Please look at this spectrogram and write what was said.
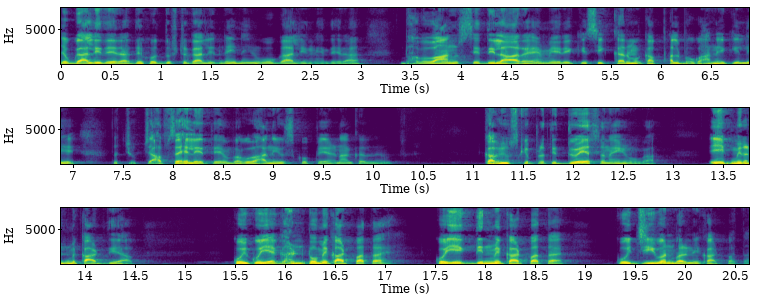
जब गाली दे रहा है, देखो दुष्ट गाली, नहीं नहीं, वो गाली नहीं दे रहा। भगवान उससे दिला रहे हैं मेरे किसी कर्म का फल भुगाने के लिए। तो चुपचाप सह लेते हैं, भगवान ही उसको प्रेरणा कर रहे हैं। कभी उसके प्रति द्वेष नहीं होगा। एक मिनट में काट दिया आप। कोई कोई एक घंटों में काट पाता है। कोई एक दिन में काट पाता है, कोई जीवन भर नहीं काट पाता।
